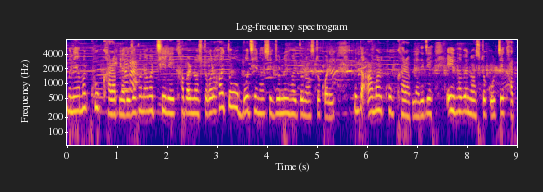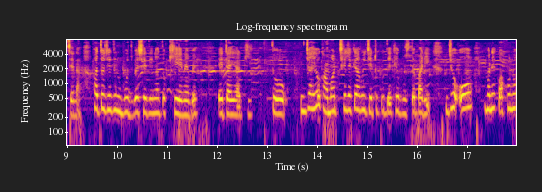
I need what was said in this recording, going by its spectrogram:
মানে আমার খুব খারাপ লাগে যখন আমার ছেলে খাবার নষ্ট করে। হয়তো ও বোঝে না, সেজন্যই হয়তো নষ্ট করে। কিন্তু আমার খুব খারাপ লাগে যে এইভাবে নষ্ট করছে, খাচ্ছে না। হয়তো যেদিন বুঝবে সেদিন হয়তো খেয়ে নেবে। এটাই আর কি। তো যাই হোক, আমার ছেলেকে আমি যেটুকু দেখে বুঝতে পারি যে ও মানে কখনো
